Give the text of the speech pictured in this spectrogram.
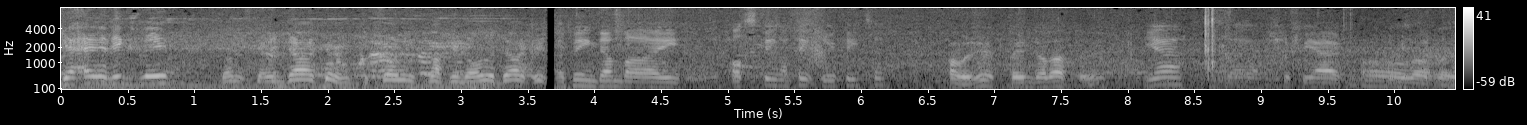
Get Get anything, Steve? Well, it's getting darker. The further it's back in all the darker. It's being done by Austin, I think, Blue Peter. Oh, is it? Been done up, is it? Yeah, so that should be out. Oh, lovely.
